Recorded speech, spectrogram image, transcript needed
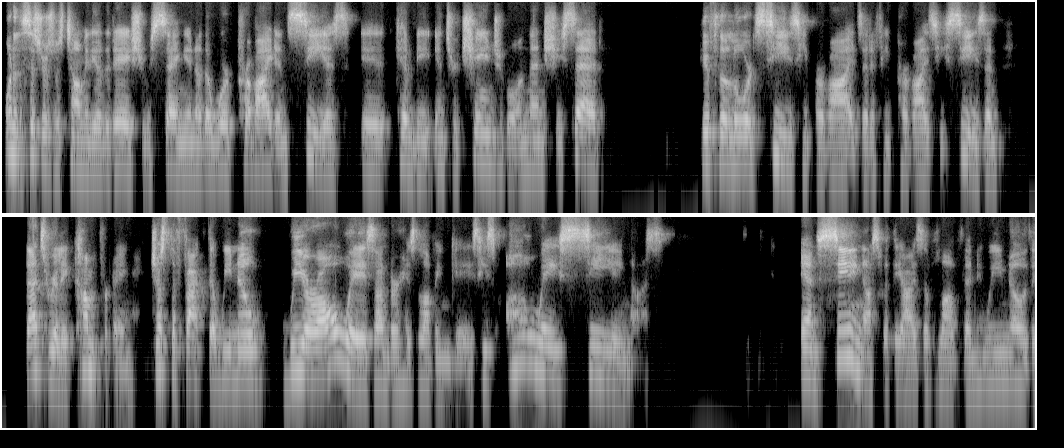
One of the sisters was telling me the other day. She was saying, you know, the word provide and see is it can be interchangeable, and then she said, if the Lord sees, He provides, and if He provides, He sees, and that's really comforting. Just the fact that we know we are always under His loving gaze. He's always seeing us and seeing us with the eyes of love, then we know that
